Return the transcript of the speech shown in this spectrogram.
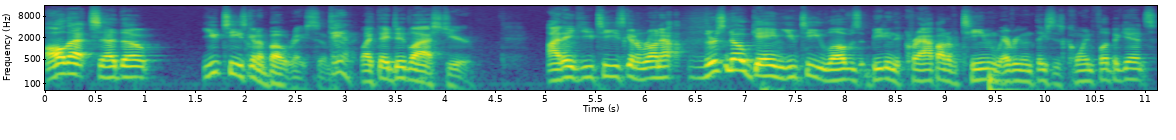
All that said, though, UT's going to boat race him. Damn it. Like they did last year. I think UT's going to run out. There's no game UT loves beating the crap out of a team who everyone thinks is coin flip against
